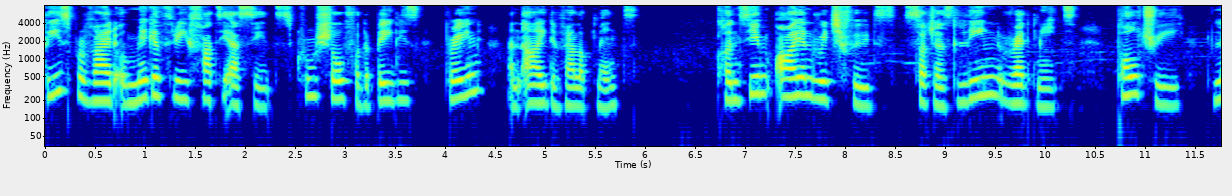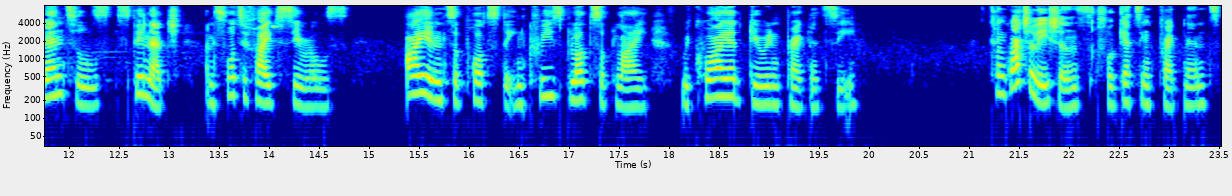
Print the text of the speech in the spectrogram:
These provide omega 3 fatty acids crucial for the baby's brain and eye development. Consume iron rich foods such as lean red meat, poultry, lentils, spinach, and fortified cereals. Iron supports the increased blood supply required during pregnancy. Congratulations for getting pregnant,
